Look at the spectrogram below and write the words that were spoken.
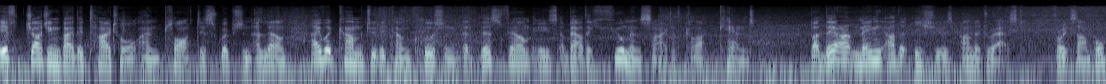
If judging by the title and plot description alone, I would come to the conclusion that this film is about the human side of Clark Kent. But there are many other issues unaddressed. For example,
